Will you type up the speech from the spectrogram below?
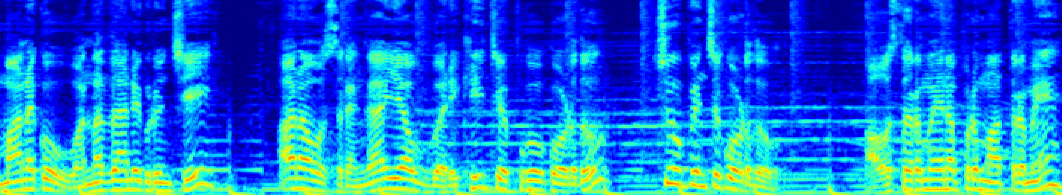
మనకు ఉన్నదాని గురించి అనవసరంగా ఎవ్వరికీ చెప్పుకోకూడదు చూపించకూడదు. అవసరమైనప్పుడు మాత్రమే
